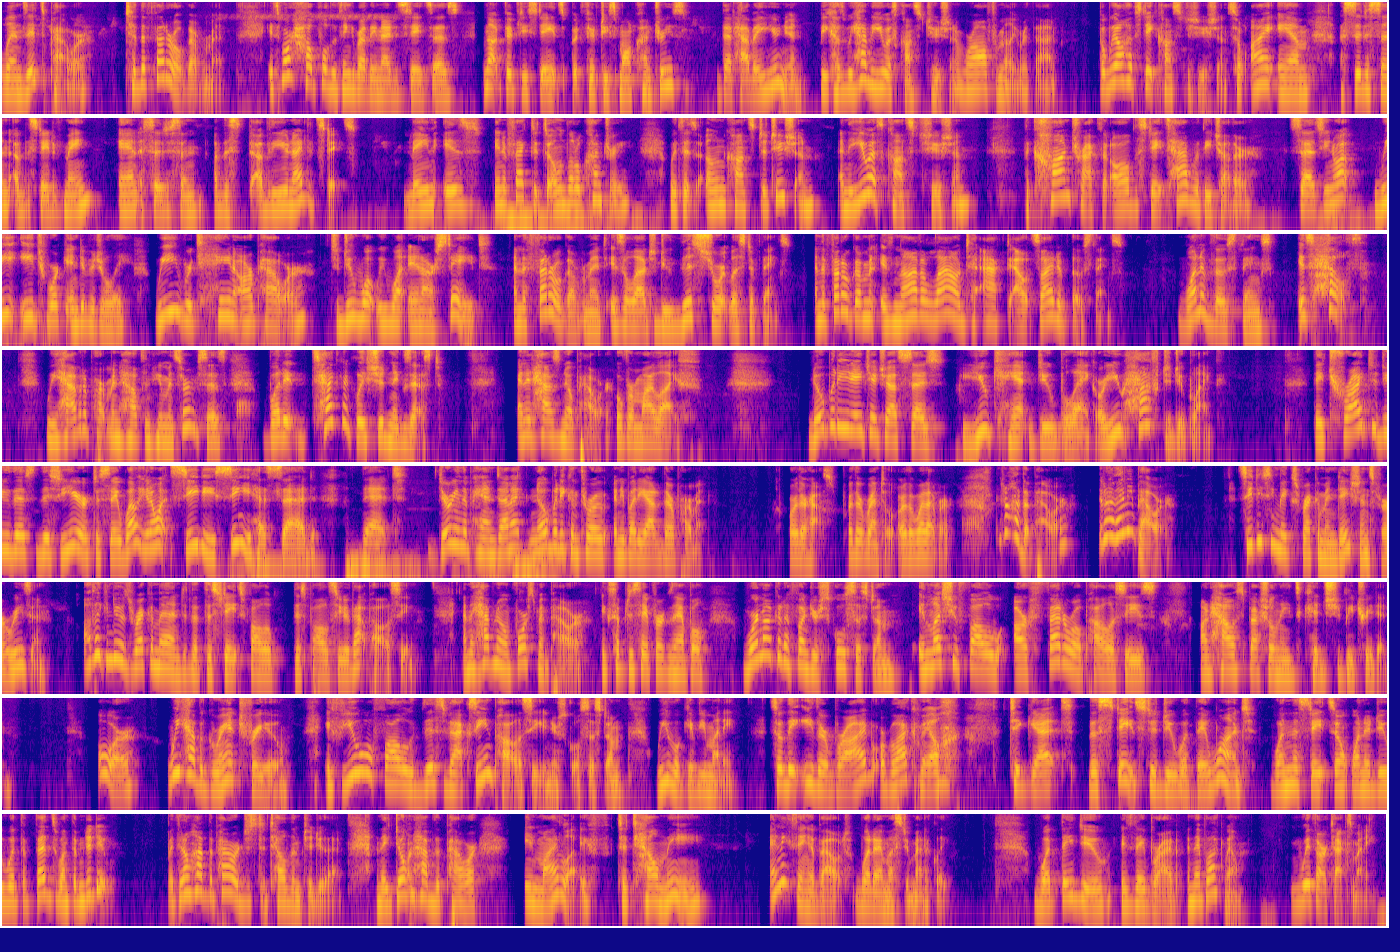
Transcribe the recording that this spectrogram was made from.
lends its power to the federal government. It's more helpful to think about the United States as not 50 states, but 50 small countries that have a union because we have a US Constitution and we're all familiar with that. But we all have state constitutions. So I am a citizen of the state of Maine and a citizen of the, of the United States. Maine is, in effect, its own little country with its own constitution. And the US Constitution, the contract that all the states have with each other, says, you know what? We each work individually. We retain our power to do what we want in our state. And the federal government is allowed to do this short list of things. And the federal government is not allowed to act outside of those things. One of those things is health. We have a Department of Health and Human Services, but it technically shouldn't exist. And it has no power over my life. Nobody at HHS says you can't do blank or you have to do blank. They tried to do this this year to say, well, you know what? CDC has said that during the pandemic, nobody can throw anybody out of their apartment or their house or their rental or their whatever. They don't have that power. They don't have any power. CDC makes recommendations for a reason. All they can do is recommend that the states follow this policy or that policy. And they have no enforcement power, except to say, for example, we're not going to fund your school system unless you follow our federal policies on how special needs kids should be treated. Or we have a grant for you. If you will follow this vaccine policy in your school system, we will give you money. So they either bribe or blackmail to get the states to do what they want when the states don't want to do what the feds want them to do. But they don't have the power just to tell them to do that. And they don't have the power in my life to tell me anything about what I must do medically. What they do is they bribe and they blackmail with our tax money.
